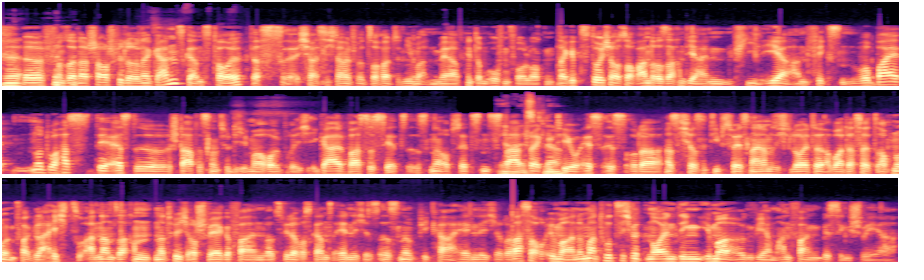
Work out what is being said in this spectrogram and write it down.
ja. Äh, von seiner Schauspielerin ganz, ganz toll. Das, äh, ich weiß nicht, damit wird es auch heute niemanden mehr hinterm Ofen vorlocken. Da gibt es durchaus auch andere Sachen, die einen viel eher anfixen fixen. Wobei, ne, du hast, der erste Start ist natürlich immer holprig, egal was es jetzt ist, ne, ob es jetzt ein Star ja, Trek, ein TOS ist oder was ich was in Deep Space Nine haben sich die Leute, aber das jetzt auch nur im Vergleich zu anderen Sachen natürlich auch schwer gefallen, weil es wieder was ganz ähnliches ist, ne, Picard ähnlich oder was auch immer. Ne, man tut sich mit neuen Dingen immer irgendwie am Anfang ein bisschen schwer.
